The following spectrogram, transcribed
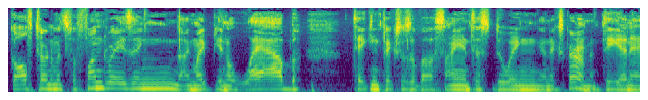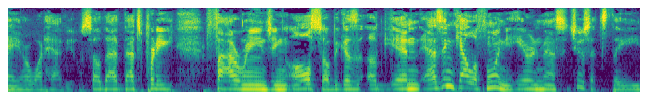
golf tournaments for fundraising. I might be in a lab taking pictures of a scientist doing an experiment, DNA or what have you. So that that's pretty far-ranging, also, because again, as in California, here in Massachusetts, the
